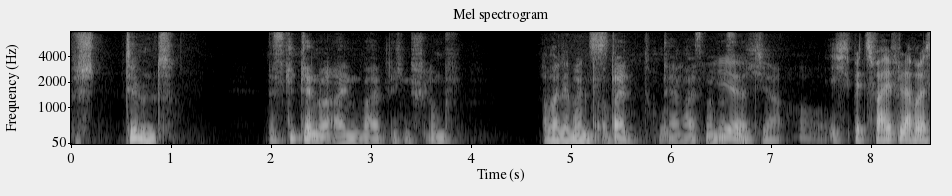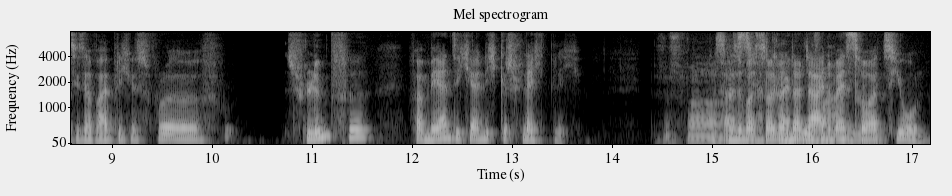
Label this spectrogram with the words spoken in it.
Bestimmt. Es gibt ja nur einen weiblichen Schlumpf. Aber der Mensch. Bei der weiß man das nicht. Ja. Oh. Ich bezweifle aber, dass dieser weibliche Sch- Schlümpfe vermehren sich ja nicht geschlechtlich. Das ist wahr. Das heißt, Also was soll denn da deine. Menstruation?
